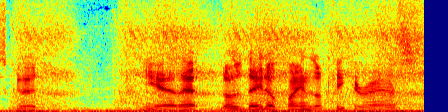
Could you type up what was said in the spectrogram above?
That's good. Yeah, that those data planes will kick your ass.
